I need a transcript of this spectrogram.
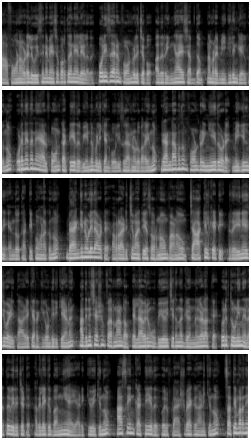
ആ ഫോൺ അവിടെ ലൂയിസിന്റെ മേശപ്പുറത്ത് തന്നെയല്ലേ ഉള്ളത്? പോലീസുകാരൻ ഫോൺ വിളിച്ചപ്പോൾ അത് റിങ്ങായ ശബ്ദം നമ്മുടെ മിഗിലും കേൾക്കുന്നു. ഉടനെ തന്നെ അയാൾ ഫോൺ കട്ട് ചെയ്ത് വീണ്ടും വിളിക്കാൻ പോലീസുകാരനോട് പറയുന്നു. രണ്ടാമതും ഫോൺ റിങ് ചെയ്തോടെ മിഗിലിന് എന്തോ തട്ടിപ്പ് മണക്കുന്നു. ബാങ്കിനുള്ളിലാവട്ടെ അവർ അടിച്ചു മാറ്റിയ സ്വർണവും പണവും ചാക്കിൽ കെട്ടി ഡ്രെയിനേജ് വഴി താഴേക്ക് ഇറക്കിക്കൊണ്ടിരിക്കുകയാണ്. അതിനുശേഷം ഫെർണാണ്ടോ എല്ലാവരും ഉപയോഗിച്ചിരുന്ന ഗണ്ണുകളൊക്കെ ഒരു തുണി നിലത്ത് വിരിച്ചിട്ട് അതിലേക്ക് ഭംഗിയായി അടുക്കി വയ്ക്കുന്നു. ആ സീൻ കട്ട് ചെയ്ത് ഒരു ഫ്ലാഷ് ബാക്ക് കാണിക്കുന്നു. സത്യം പറഞ്ഞ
